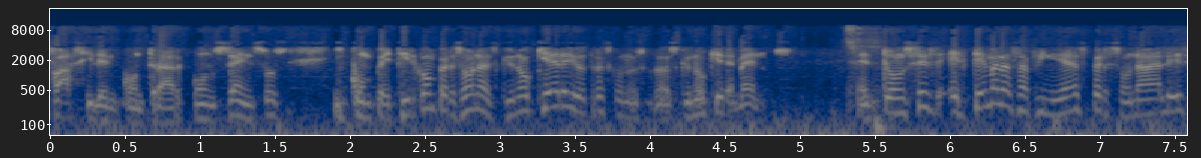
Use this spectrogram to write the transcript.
fácil encontrar consensos y competir con personas que uno quiere y otras con las que uno quiere menos. Entonces, el tema de las afinidades personales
